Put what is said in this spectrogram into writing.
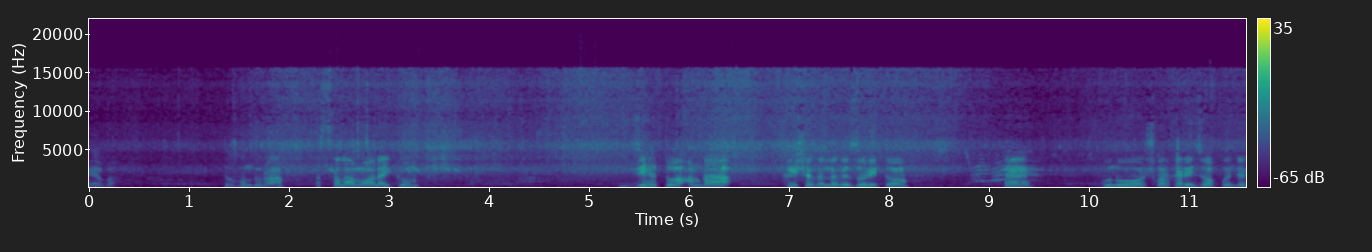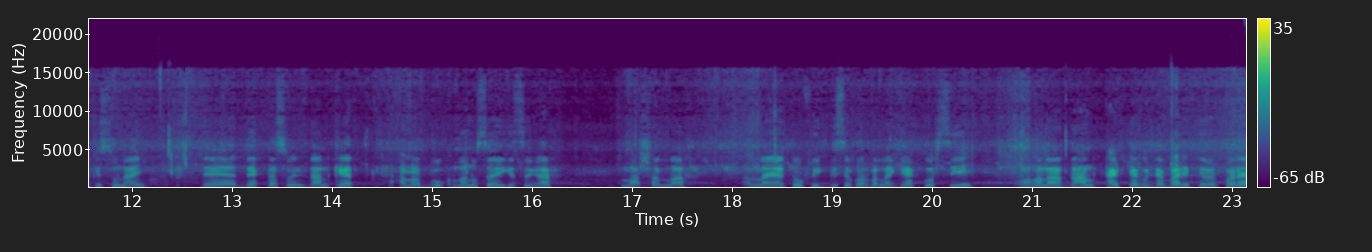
মেয়াবা তো বন্ধুরা, আসসালামু আলাইকুম। যেহেতু আমরা কৃষকের লগে জড়িত হ্যাঁ কোনো সরকারি জব অন্য কিছু নাই, তে দেখতেছুন ধান ক্ষেত, আমার বুক মানুষ হয়ে গেছে গা মার্শাল্লাহ আল্লাহ তৌফিক দিছে, করবার লাগিয়া করছি। ওখানা ধান কাইটা কুইটা বাড়িতে পরে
